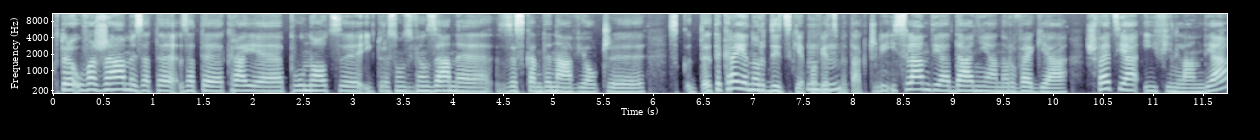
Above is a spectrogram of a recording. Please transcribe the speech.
które uważamy za te, za te kraje północy i które są związane ze Skandynawią, czy te, te kraje nordyckie powiedzmy tak, czyli Islandia, Dania, Norwegia, Szwecja i Finlandia,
